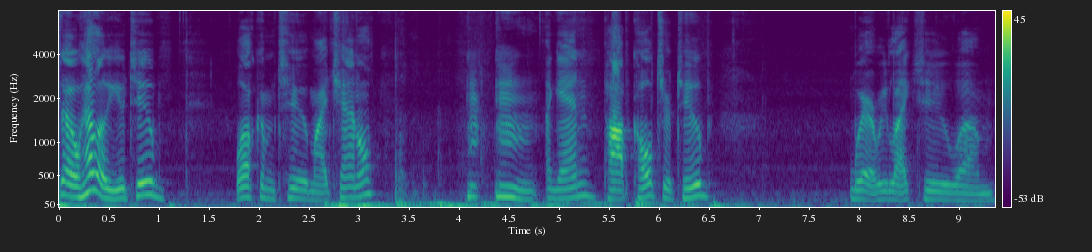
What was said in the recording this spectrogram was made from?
So, hello YouTube. Welcome to my channel. Again, Pop Culture Tube, where we like to um,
